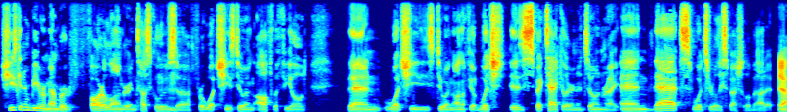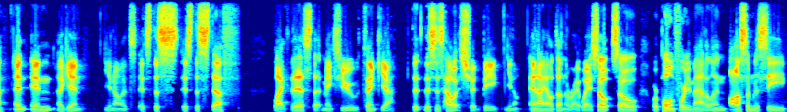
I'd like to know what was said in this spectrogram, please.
she's going to be remembered far longer in Tuscaloosa mm-hmm. for what she's doing off the field than what she's doing on the field, which is spectacular in its own right. And that's what's really special about it. Yeah, and and again, you know, it's it's this it's the stuff like this that makes you think, yeah, th- this is how it should be. You know, NIL done the right way. So so we're pulling for you, Madeline. Awesome to see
